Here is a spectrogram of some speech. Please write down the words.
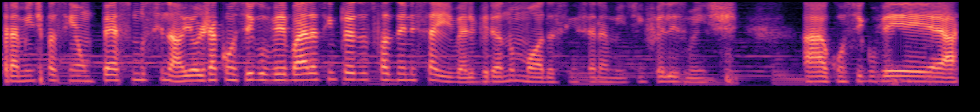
Pra mim, tipo assim, é um péssimo sinal. E eu já consigo ver várias empresas fazendo isso aí, velho. Virando moda, sinceramente, infelizmente. Ah, eu consigo ver a,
